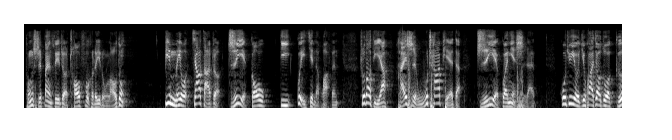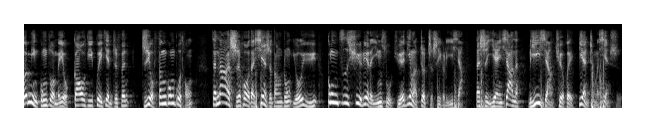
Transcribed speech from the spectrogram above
同时伴随着超负荷的一种劳动，并没有夹杂着职业高低贵贱的划分。说到底呀，还是无差别的职业观念使然。过去有句话叫做“革命工作没有高低贵贱之分，只有分工不同”。在那时候的现实当中，由于工资序列的因素，决定了这只是一个理想。但是眼下呢，理想却会变成了现实。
